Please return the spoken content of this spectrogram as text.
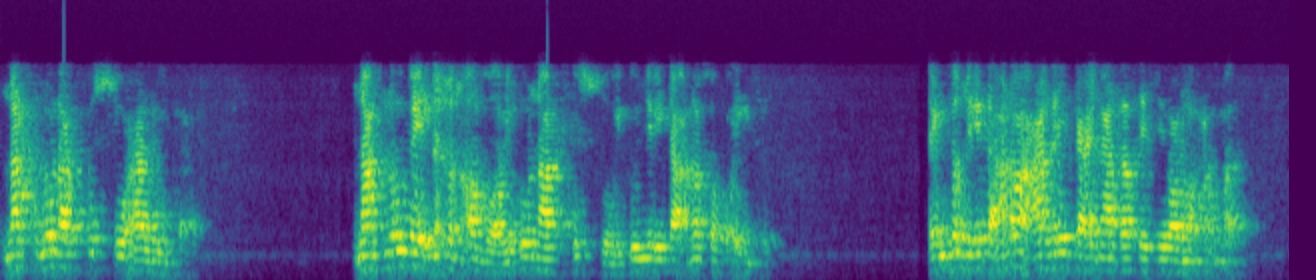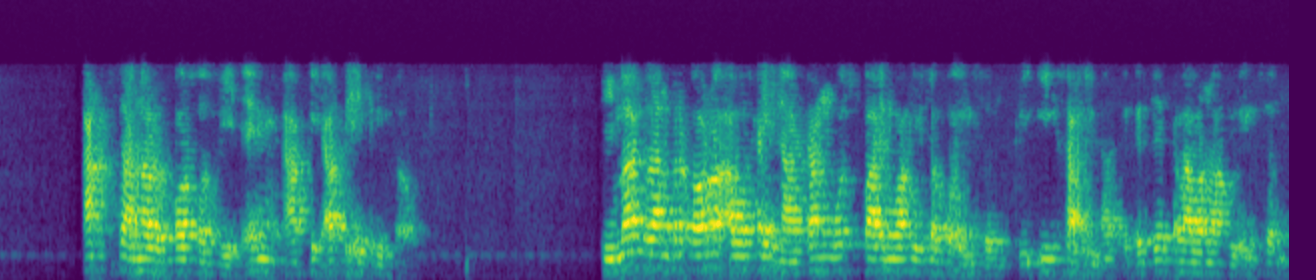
Nahnu nafusu alika. Nahnu te ikut Allah iku nafusu iku nyerita no sopo itu yang itu cerita no alika yang atas sisiwa Muhammad. Aksanar kosobi yang api-api cerita Bima kelan perkara awhaina kang wis paring wahyu saka ingsun bi isa ina tegese kelawan wahyu ingsun.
